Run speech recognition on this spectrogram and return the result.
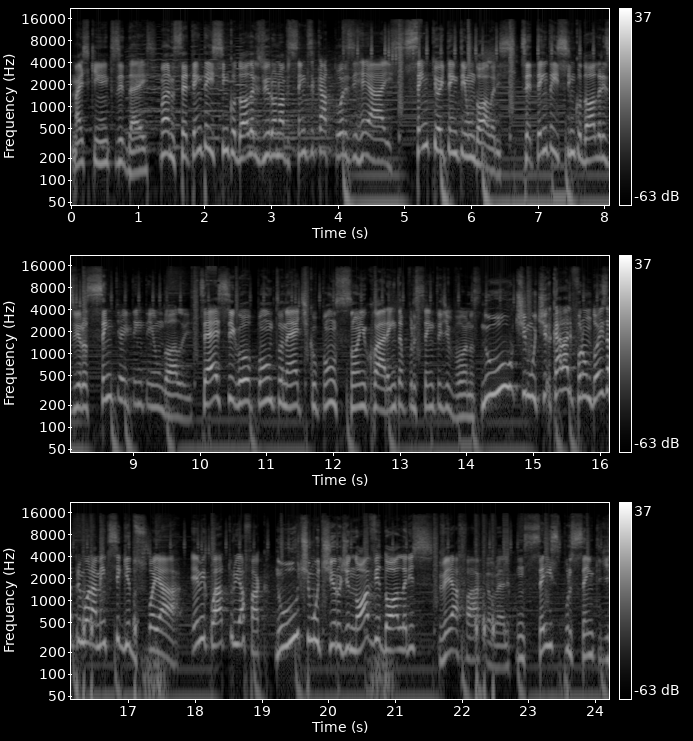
Mais 510. Mano, 75 dólares virou 914 reais. 181 dólares. 75 dólares virou 181 dólares. CSGO.net, cupom sonho, 40% de bônus. No último tiro... Caralho, foram dois aprimoramentos seguidos. Foi a M4 e a faca. No último tiro de 9 dólares, veio a faca, velho. Com 6% de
